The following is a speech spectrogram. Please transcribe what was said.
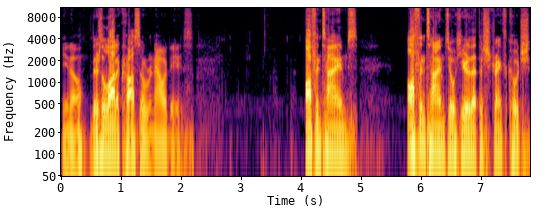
You know, there's a lot of crossover nowadays. Oftentimes, oftentimes you'll hear that the strength coach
